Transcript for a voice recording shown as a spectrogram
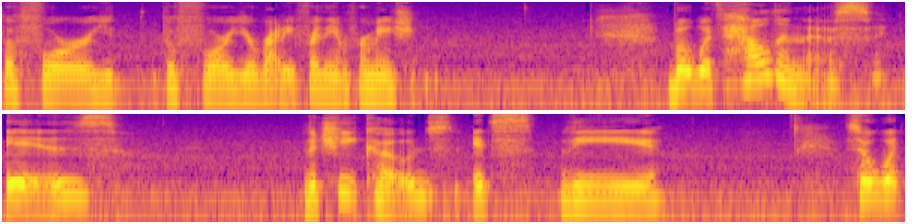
before you before you're ready for the information but what's held in this is the cheat codes it's the so what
